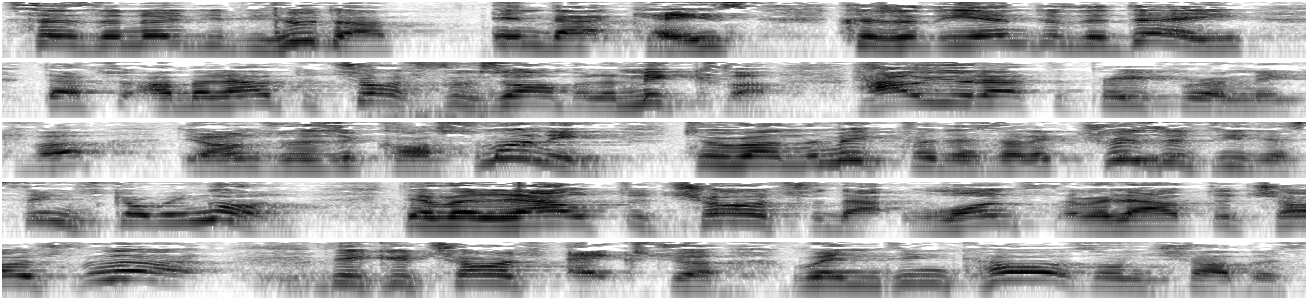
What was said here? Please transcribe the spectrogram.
says the Noidi Yehuda, in that case, because at the end of the day, that's, I'm allowed to charge, for example, a mikvah. How are you allowed to pay for a mikvah? The answer is it costs money to run the mikvah. There's electricity, there's things going on. They're allowed to charge for that. Once they're allowed to charge for that, they could charge extra renting cars on Shabbos.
